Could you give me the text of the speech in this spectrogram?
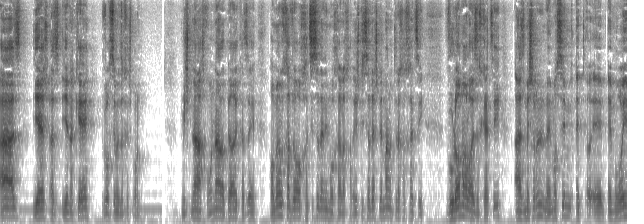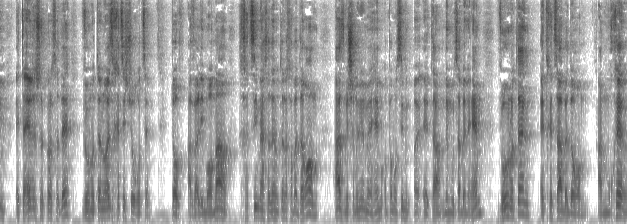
אז יש, אז ינקה ועושים את זה חשבון. משנה אחרונה בפרק הזה, אומר לחברו, חצי שדה אני מוכר לך, יש לי שדה שלמה, נותן לך חצי. והוא לא אמר לו איזה חצי, אז משלמים להם, עושים, את, הם רואים את הערך של כל השדה, והוא נותן לו איזה חצי שהוא רוצה. טוב, אבל אם הוא אמר, חצי מהשדה נותן לך בדרום, אז משלמים להם, עוד פעם עושים את הממוצע ביניהם, והוא נותן את חצה בדרום. המוכר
